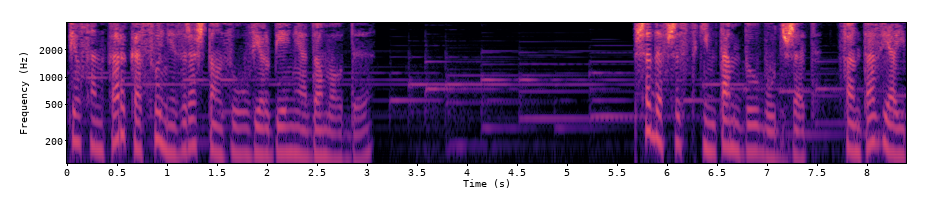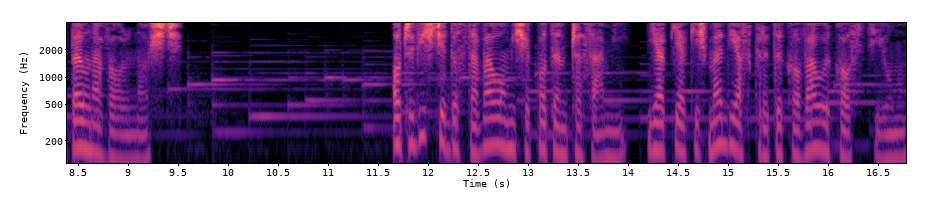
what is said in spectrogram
Piosenkarka słynie zresztą z uwielbienia do mody. Przede wszystkim tam był budżet, fantazja i pełna wolność. Oczywiście dostawało mi się potem czasami, jak jakieś media skrytykowały kostium,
